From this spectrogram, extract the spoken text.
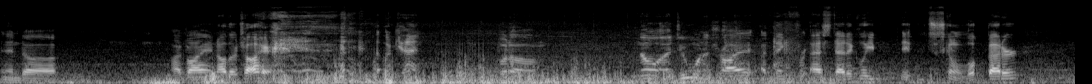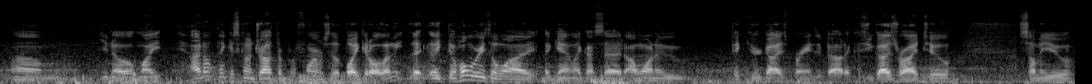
and uh, I buy another tire again. But um, no, I do want to try it. I think for aesthetically, it's just to look better. Um, you know, my I don't think it's going to drop the performance of the bike at all. Let me like, like the whole reason why, again, like I said, I want to pick your guys' brains about it because you guys ride too. Some of you.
